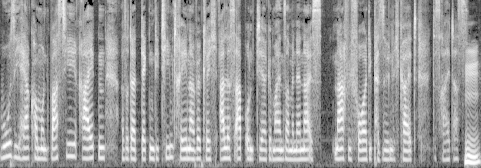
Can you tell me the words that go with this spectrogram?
wo sie herkommen und was sie reiten. Also da decken die Teamtrainer wirklich alles ab und der gemeinsame Nenner ist nach wie vor die Persönlichkeit des Reiters. Hm,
